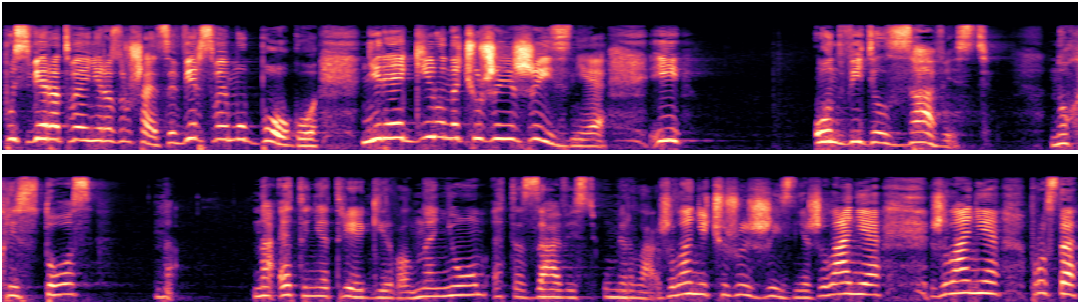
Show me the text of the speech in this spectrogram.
пусть вера твоя не разрушается, верь своему Богу, не реагируй на чужие жизни. И он видел зависть, но Христос на, на это не отреагировал. На нем эта зависть умерла. Желание чужой жизни, желание, желание просто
